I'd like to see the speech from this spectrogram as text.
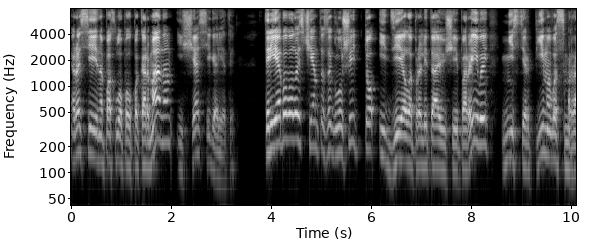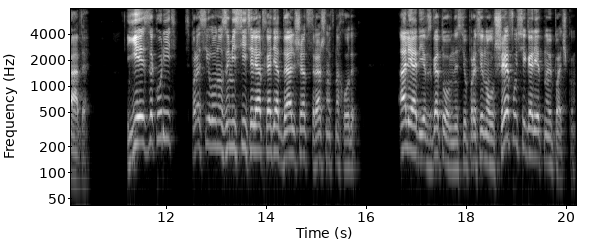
рассеянно похлопал по карманам, ища сигареты. Требовалось чем-то заглушить то и дело пролетающие порывы нестерпимого смрада. «Есть закурить?» – спросил он у заместителя, отходя дальше от страшных находок. Алябьев с готовностью протянул шефу сигаретную пачку.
